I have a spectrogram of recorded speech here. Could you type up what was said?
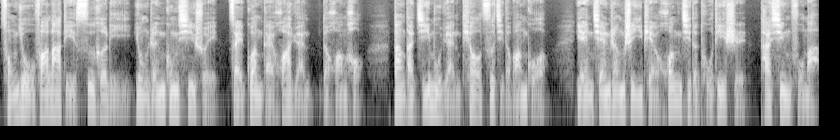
从幼发拉底斯河里用人工吸水在灌溉花园的皇后。当她极目远眺自己的王国，眼前仍是一片荒寂的土地时，她幸福吗？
